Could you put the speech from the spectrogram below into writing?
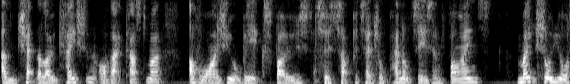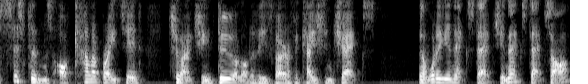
and check the location of that customer. Otherwise, you will be exposed to some potential penalties and fines. Make sure your systems are calibrated to actually do a lot of these verification checks. Now, what are your next steps? Your next steps are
